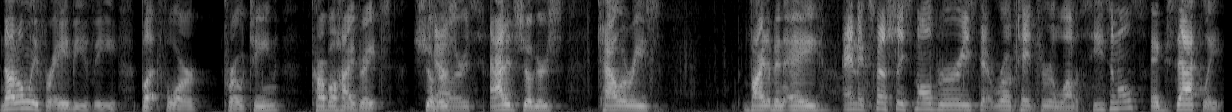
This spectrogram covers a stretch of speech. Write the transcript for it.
not only for ABV, but for protein, carbohydrates, sugars, Calories. added sugars, calories, vitamin A, and especially small breweries that rotate through a lot of seasonals. Exactly.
